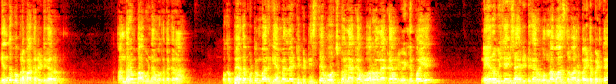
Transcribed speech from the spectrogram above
ఎందుకు ప్రభాకర్ రెడ్డి గారు? అందరం బాగున్నాం ఒక దగ్గర. ఒక పేద కుటుంబానికి ఎమ్మెల్యే టికెట్ ఇస్తే ఓర్చుకోలేక ఓరవలేక వెళ్ళిపోయి నేను విజయసాయి రెడ్డి గారు ఉన్న వాస్తవాలు బయట పెడితే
